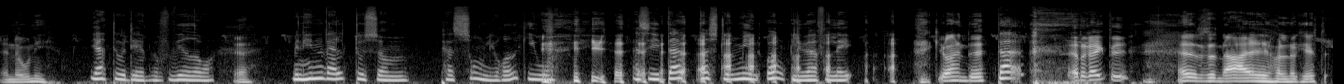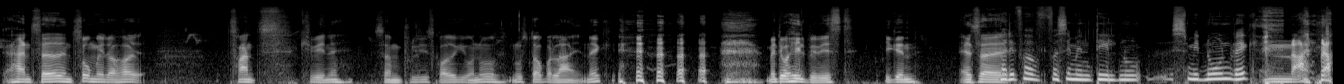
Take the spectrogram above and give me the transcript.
Anoni. Ja, det var det, jeg blev forvirret over. Ja. Men hende valgte du som personlig rådgiver. ja. Altså, der, der stod min onkel i hvert fald af. Gjorde han det? Der. Er det rigtigt? Altså, nej, hold nu kæft. Han taget en to meter høj trans kvinde som politisk rådgiver? Nu, nu stopper lejen, ikke? Men det var helt bevidst igen. Altså, Var det for få simpelthen delt no- smidt nogen væk? nej, nej,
